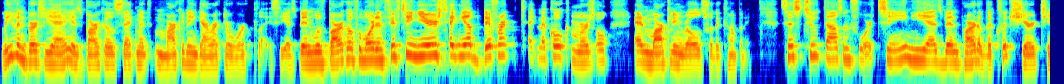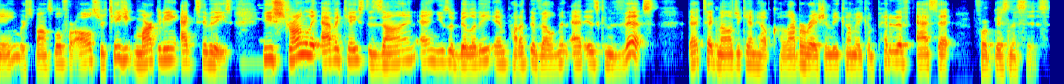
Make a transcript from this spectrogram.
Levin Bertier is Barco's segment marketing director workplace. He has been with Barco for more than 15 years, taking up different technical, commercial, and marketing roles for the company. Since 2014, he has been part of the ClickShare team responsible for all strategic marketing activities. He strongly advocates design and usability in product development and is convinced that technology can help collaboration become a competitive asset for businesses.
